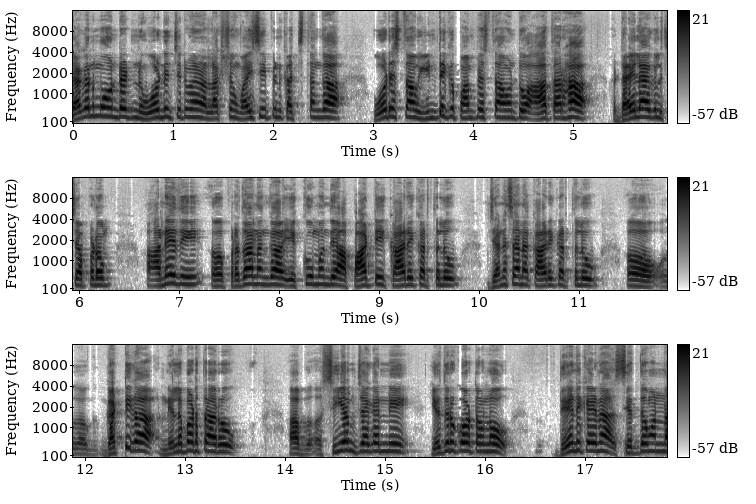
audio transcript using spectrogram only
జగన్మోహన్ రెడ్డిని ఓడించడమైన లక్ష్యం వైసీపీని ఖచ్చితంగా ఓడిస్తాం ఇంటికి పంపిస్తామంటూ ఆ తరహా డైలాగులు చెప్పడం అనేది ప్రధానంగా ఎక్కువ మంది ఆ పార్టీ కార్యకర్తలు జనసేన కార్యకర్తలు గట్టిగా నిలబడతారు సీఎం జగన్ని ఎదుర్కోవటంలో దేనికైనా సిద్ధమన్న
